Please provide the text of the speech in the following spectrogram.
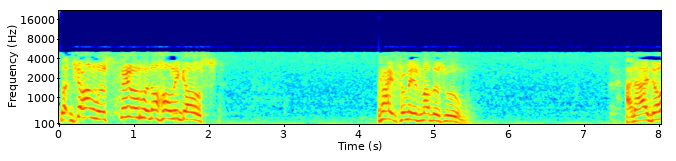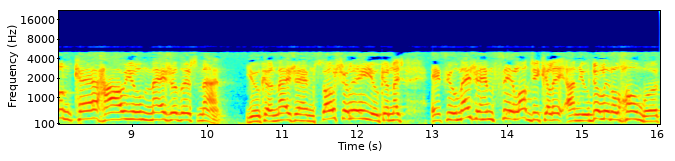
But John was filled with the Holy Ghost right from his mother's womb. And I don't care how you measure this man. You can measure him socially, you can measure, if you measure him theologically and you do a little homework,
